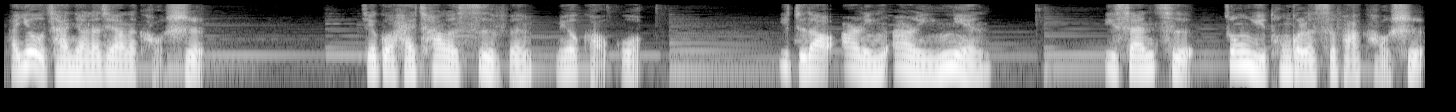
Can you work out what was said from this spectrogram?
他又参加了这样的考试，结果还差了四分，没有考过。一直到二零二零年，第三次终于通过了司法考试。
